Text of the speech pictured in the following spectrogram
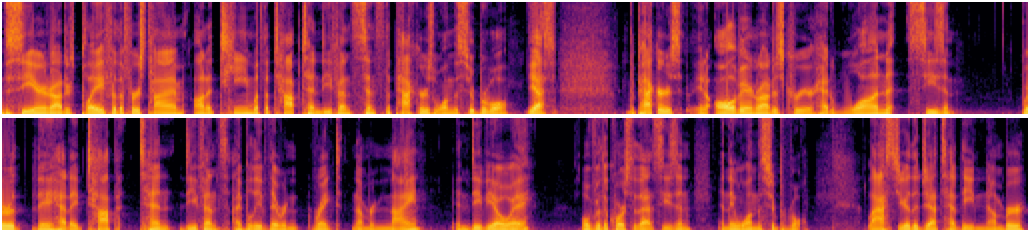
to see Aaron Rodgers play for the first time on a team with a top 10 defense since the Packers won the Super Bowl. Yes, the Packers, in all of Aaron Rodgers' career, had one season where they had a top 10 defense. I believe they were ranked number nine in DVOA over the course of that season, and they won the Super Bowl. Last year, the Jets had the number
